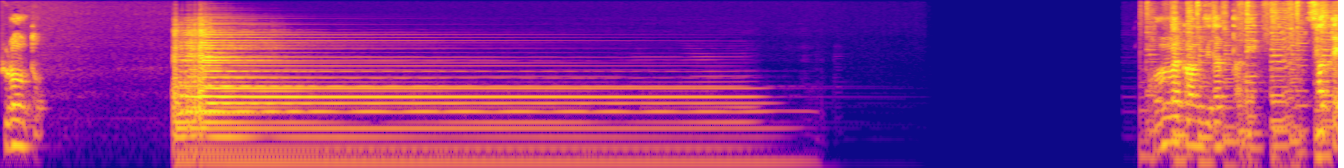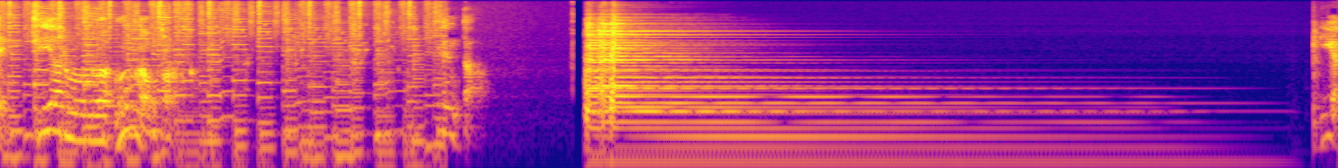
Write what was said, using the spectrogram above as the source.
フロント。感じだったね。さて TR モードはどんな音なのか。センター。リア。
